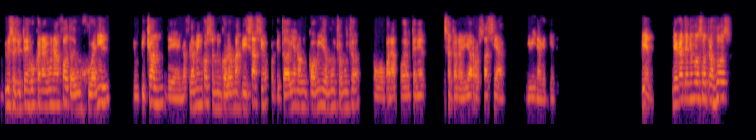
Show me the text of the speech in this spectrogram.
Incluso si ustedes buscan alguna foto de un juvenil, de un pichón de los flamencos son de un color más grisáceo, porque todavía no han comido mucho, mucho, como para poder tener esa tonalidad rosácea divina que tienen. Bien, y acá tenemos otros dos,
